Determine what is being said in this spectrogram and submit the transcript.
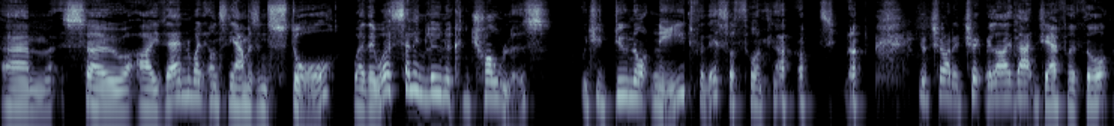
Um, so I then went onto the Amazon store where they were selling Luna controllers, which you do not need for this. I thought, no, you're trying to trick me like that, Jeff. I thought.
